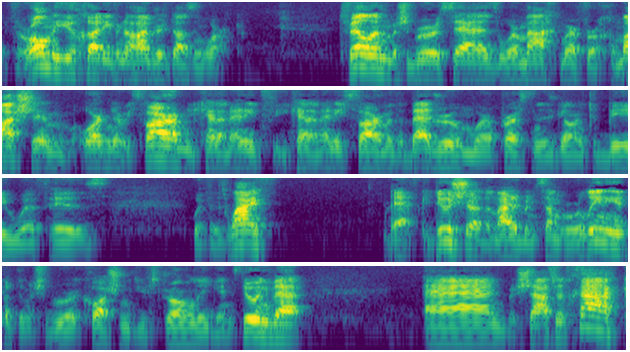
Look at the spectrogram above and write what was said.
If they're all miyuchad, even a hundred doesn't work. Tefillin, Mishabur says, we're machmer for chamashim, ordinary svarim. You can't have any. You can't have any svarim in the bedroom where a person is going to be with his with his wife. They have kedusha. There might have been some who were lenient, but the Mishabur cautioned you strongly against doing that. And b'shatzit chak,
